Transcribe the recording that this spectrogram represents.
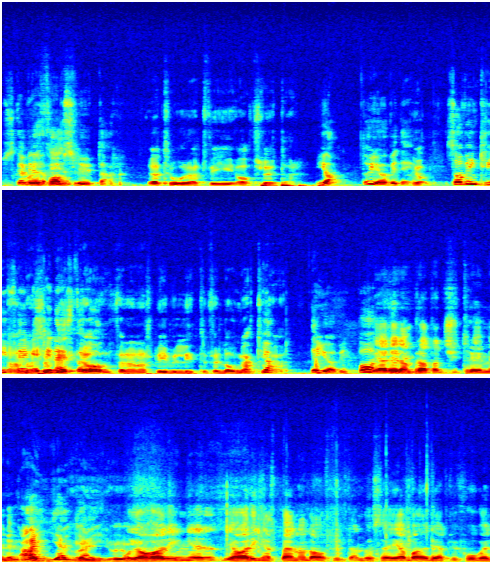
ska Och vi avsluta. Jag tror att vi avslutar. Ja, då gör vi det. Ja. Så har vi en cliffhanger Annars till nästa blir, ja, gång. För annars blir vi lite för långa tror Ja, jag. Det gör vi. Vad- Vi har redan pratat i 23 minuter. Aj, aj, aj. Och jag har ingen, jag har ingen spännande avslutande att säga. Bara det att vi får väl,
